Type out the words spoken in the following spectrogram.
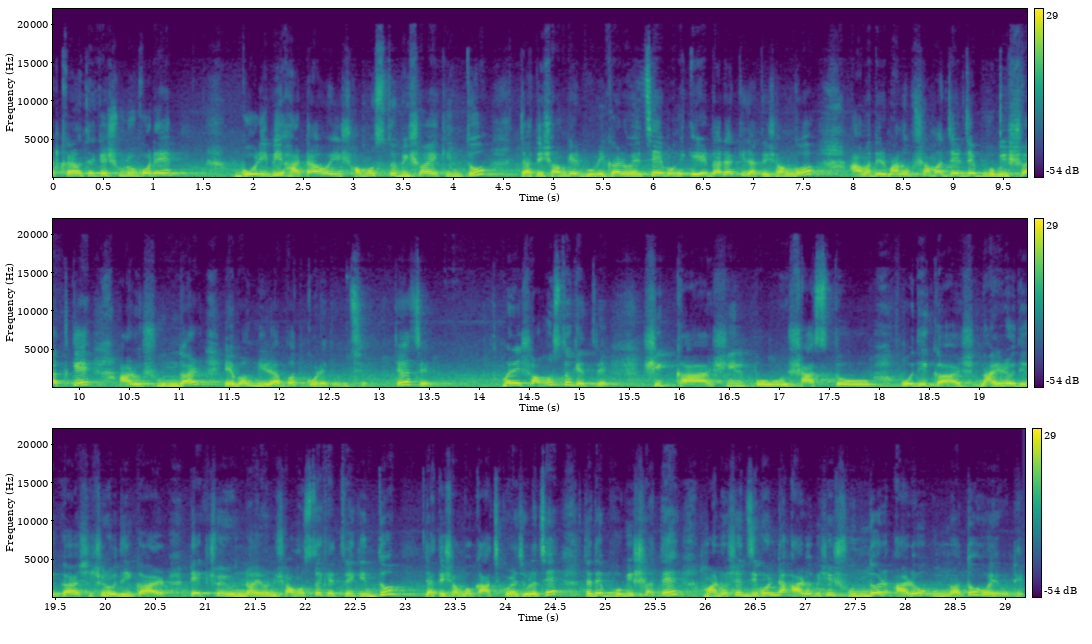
আটকানো থেকে শুরু করে গরিবি হাটাও এই সমস্ত বিষয়ে কিন্তু জাতিসংঘের ভূমিকা রয়েছে এবং এর দ্বারা কি জাতিসংঘ আমাদের মানব সমাজের যে ভবিষ্যৎকে আরও সুন্দর এবং নিরাপদ করে তুলছে। ঠিক আছে? মানে সমস্ত ক্ষেত্রে শিক্ষা, শিল্প, স্বাস্থ্য, অধিকার, নারীর অধিকার, শিশুর অধিকার, টেকসই উন্নয়ন সমস্ত ক্ষেত্রে কিন্তু জাতিসংঘ কাজ করে চলেছে যাতে ভবিষ্যতে মানুষের জীবনটা আরও বেশি সুন্দর আরও উন্নত হয়ে ওঠে।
